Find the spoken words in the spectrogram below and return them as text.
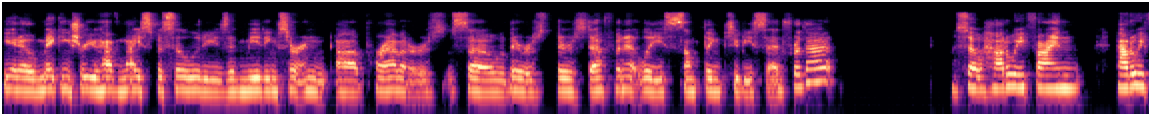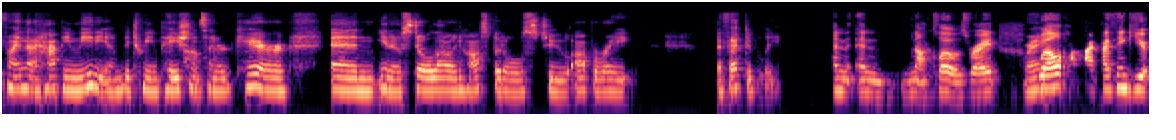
you know making sure you have nice facilities and meeting certain uh, parameters. So there's there's definitely something to be said for that. So how do we find how do we find that happy medium between patient-centered care and you know still allowing hospitals to operate effectively? And and not close right? Right. Well I, I think you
